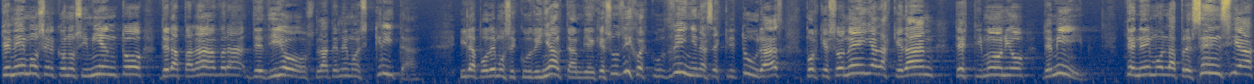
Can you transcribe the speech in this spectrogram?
Tenemos el conocimiento de la palabra de Dios, la tenemos escrita y la podemos escudriñar también. Jesús dijo, escudriñen las escrituras porque son ellas las que dan testimonio de mí. Tenemos la presencia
